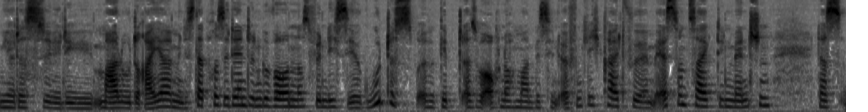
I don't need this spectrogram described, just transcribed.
Ja, dass die Malu Dreyer Ministerpräsidentin geworden ist, finde ich sehr gut. Das äh, gibt also auch noch mal ein bisschen Öffentlichkeit für MS und zeigt den Menschen, dass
